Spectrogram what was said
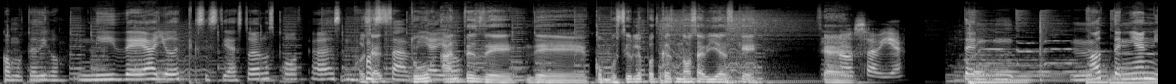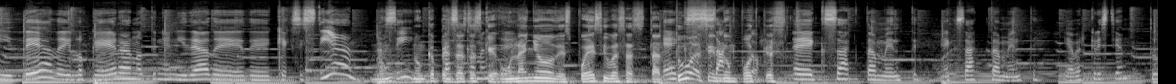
como te digo, ni idea yo de que existía esto de los podcasts, no O sea, tú sabía yo. antes de, de Combustible Podcast no sabías que... que- No sabía. Ten- no tenía ni idea de lo que era, no tenía ni idea de, de que existían. así, nunca pensaste que un año después ibas a estar tú haciendo un Exacto, podcast. Exactamente, exactamente. Y a ver, Cristian, tú,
